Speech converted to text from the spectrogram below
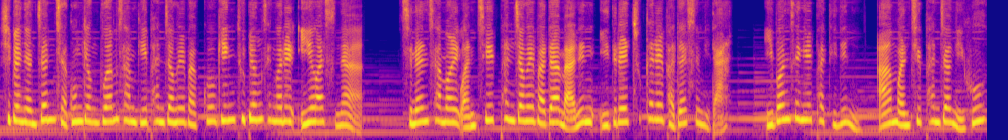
10여 년 전 자궁경부암 3기 판정을 받고 긴 투병 생활을 이어왔으나 지난 3월 완치 판정을 받아 많은 이들의 축하를 받았습니다. 이번 생일 파티는 암 완치 판정 이후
